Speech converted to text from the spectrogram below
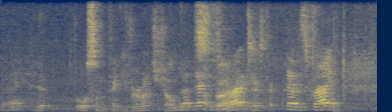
Great. Yep. Awesome. Thank you very much, John. That, that was fine. great. fantastic. That was great.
